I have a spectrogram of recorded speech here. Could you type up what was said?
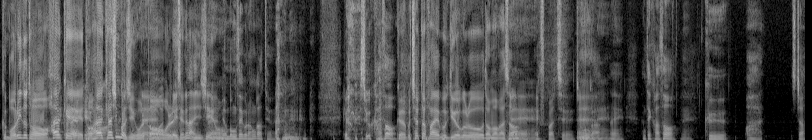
그 머리도 더 하얗게, 하얗게, 더 하얗게 어. 하신 거지. 월, 네. 어, 원래 이 색은 아니지. 네, 어. 면봉색으로 한 것 같아요. 그래가지고 가서 그래갖고 챕터 5 뉴욕으로 넘어가서 네, expert 전문가 네. 네. 한테 가서 네. 그와 진짜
